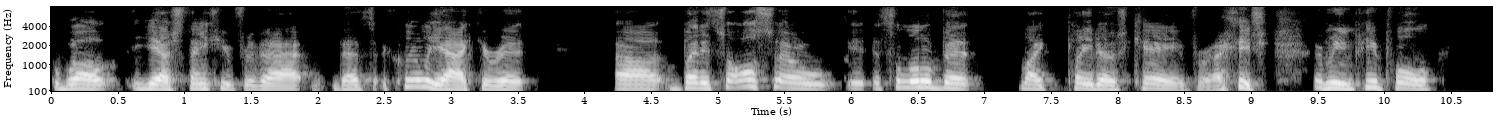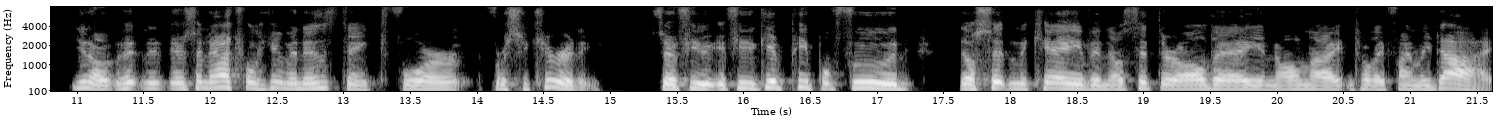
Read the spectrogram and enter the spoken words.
Well yes thank you for that. That's clearly accurate. Uh, but it's also it's a little bit like plato's cave right i mean people you know there's a natural human instinct for for security so if you if you give people food they'll sit in the cave and they'll sit there all day and all night until they finally die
